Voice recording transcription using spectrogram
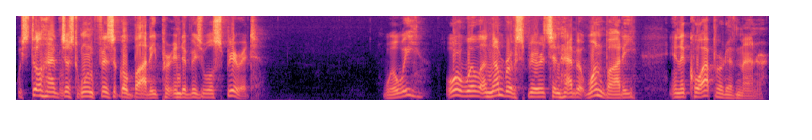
we still have just one physical body per individual spirit. Will we? Or will a number of spirits inhabit one body in a cooperative manner?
